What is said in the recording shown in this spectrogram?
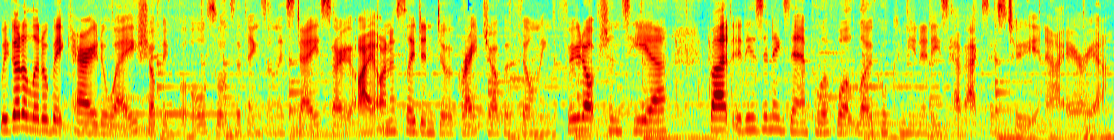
We got a little bit carried away shopping for all sorts of things on this day, so I honestly didn't do a great job of filming the food options here, but it is an example of what local communities have access to in our area.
